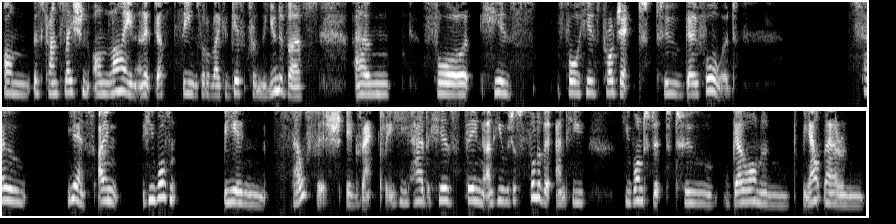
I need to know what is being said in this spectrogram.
on this translation online, and it just seemed sort of like a gift from the universe um, for his for his project to go forward. So, yes, I'm. He wasn't being selfish exactly. He had his thing, and he was just full of it, and he he wanted it to go on and be out there and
